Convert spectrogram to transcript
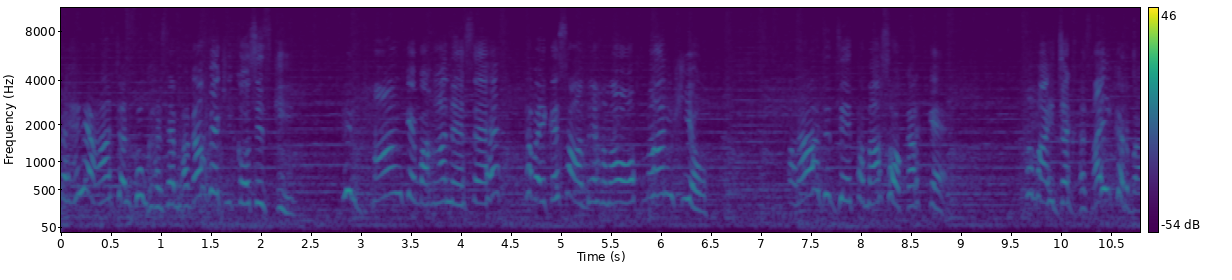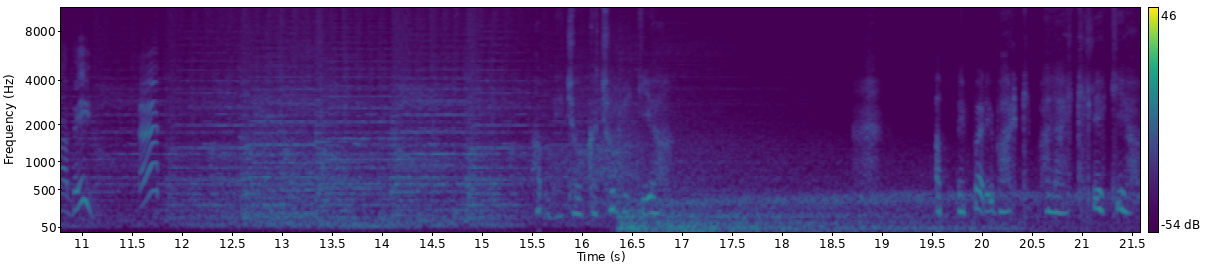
पहले आंचल को घर से भगाने की कोशिश की, फिर भाँग के बहाने से हवाई के सामने हमारा अपमान कियो। और आज जे तमाशो करके हमारी जगह सही करवा दी, हैं? हमने जो कछु भी किया, अपने परिवार की भलाई के लिए किया।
